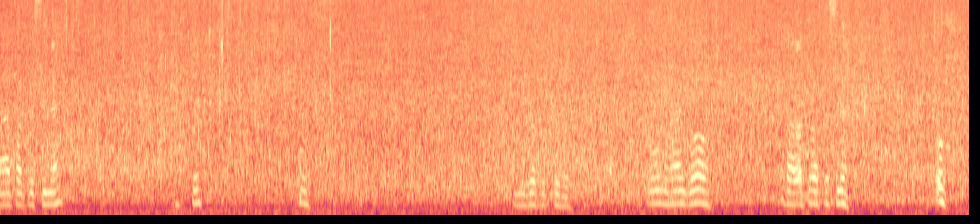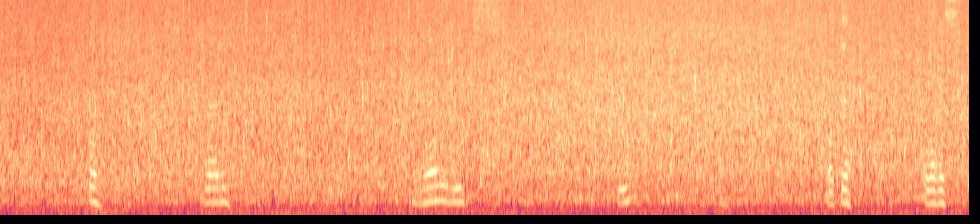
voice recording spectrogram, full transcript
আর পারতেছি না হাঁটতে। উফ। মজা করতে হবে ও ভাই গো দাঁড়াতে পারতেছি না ও ও very very rich okay I love this.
